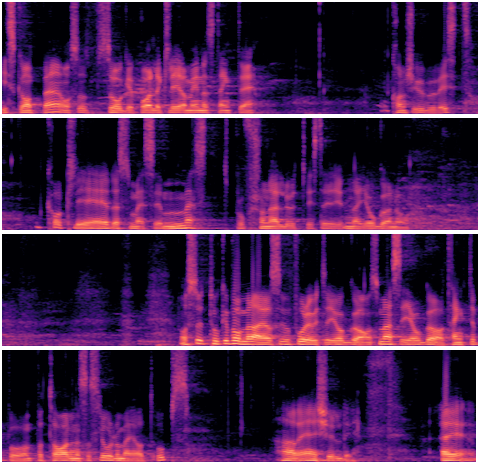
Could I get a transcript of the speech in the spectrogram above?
i skapet og så så jeg på alle klærne mine og så tenkte jeg, kanskje ubevisst Hva klær er det som jeg ser mest profesjonell ut hvis jeg, når jeg jogger nå. Og så tok jeg på meg dem og så for jeg ut og jogga. Og mens jeg jogga og tenkte på, på talene, så slo det meg at ops, her er jeg skyldig. Jeg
